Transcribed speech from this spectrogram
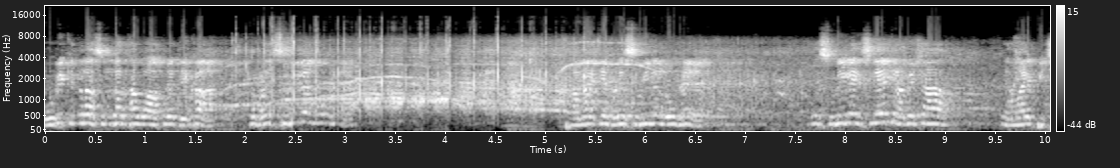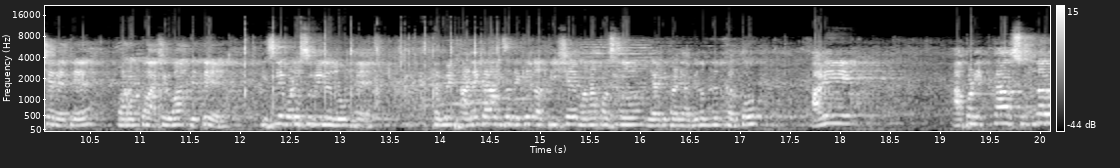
वो भी कितना सुंदर था वो आपने देखा। तो बड़े सुरीले लोग हैं। थाना के बड़े सुरीले लोग हैं। ये सुरीले इसलिए कि हमेशा हमारे पीछे रहते हैं और हमको आशीर्वाद देते हैं। इसलिए बड़े सुरीले लोक हैं। तर मी ठाणेकरांचं देखील अतिशय मनापासून या ठिकाणी अभिनंदन करतो। आणि आपण इतका सुंदर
